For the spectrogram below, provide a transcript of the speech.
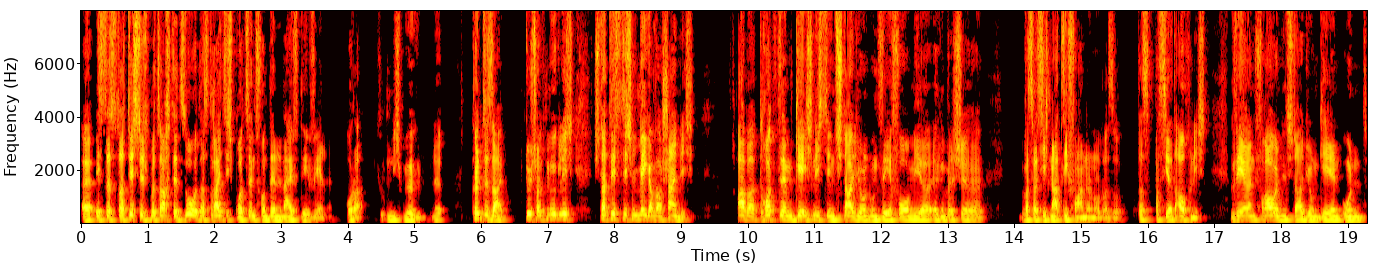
äh, ist das statistisch betrachtet so, dass 30 Prozent von denen AfD wählen oder nicht mögen. Ne? Könnte sein durchaus möglich, statistisch mega wahrscheinlich. Aber trotzdem gehe ich nicht ins Stadion und sehe vor mir irgendwelche, was weiß ich, Nazi-Fahnen oder so. Das passiert auch nicht. Während Frauen ins Stadion gehen und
